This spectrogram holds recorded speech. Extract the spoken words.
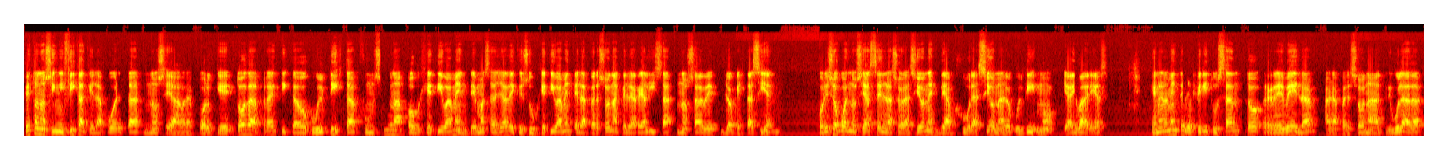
esto no significa que la puerta no se abra, porque toda práctica ocultista funciona objetivamente, más allá de que subjetivamente la persona que la realiza no sabe lo que está haciendo. Por eso cuando se hacen las oraciones de abjuración al ocultismo, que hay varias, generalmente el Espíritu Santo revela a la persona atribulada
